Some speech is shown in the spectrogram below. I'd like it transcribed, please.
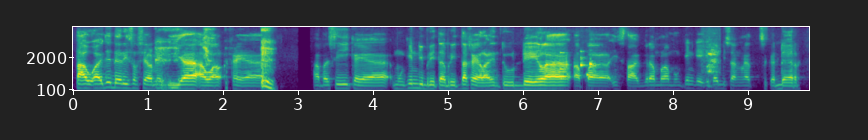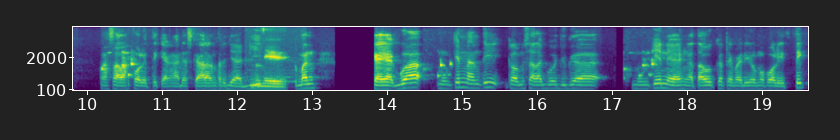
tahu aja dari sosial media awal kayak apa sih kayak mungkin di berita-berita kayak Line Today lah apa Instagram lah mungkin kayak kita bisa ngeliat sekedar masalah politik yang ada sekarang terjadi. Iya. cuman kayak gue mungkin nanti kalau misalnya gue juga mungkin ya nggak tahu keterima di ilmu politik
